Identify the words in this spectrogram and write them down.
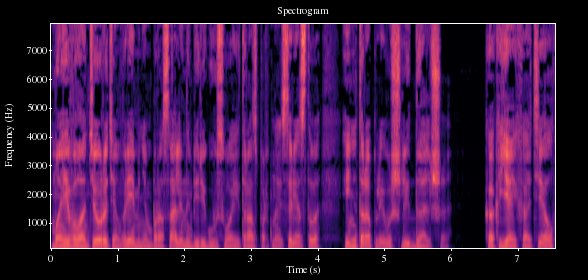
Мои волонтеры тем временем бросали на берегу свои транспортные средства и неторопливо шли дальше. Как я и хотел,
